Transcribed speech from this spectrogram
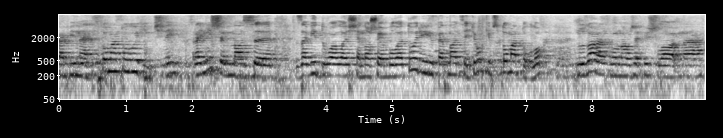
кабінет стоматологічний. Раніше в нас е, завідувала ще нашою амбулаторією 15 років стоматолог. Ну зараз вона вже пішла на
